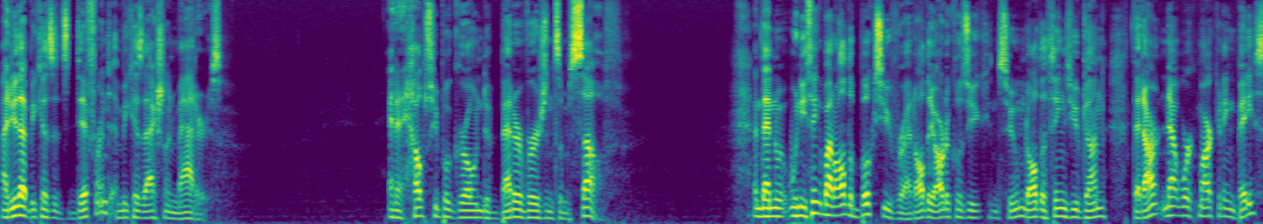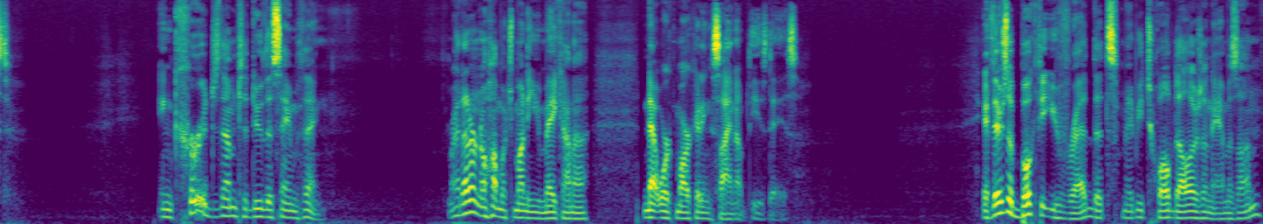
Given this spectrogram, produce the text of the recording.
I do that because it's different and because it actually matters. And it helps people grow into better versions of themselves. And then when you think about all the books you've read, all the articles you've consumed, all the things you've done that aren't network marketing based, encourage them to do the same thing. Right? I don't know how much money you make on a network marketing sign up these days. If there's a book that you've read that's maybe $12 on Amazon,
